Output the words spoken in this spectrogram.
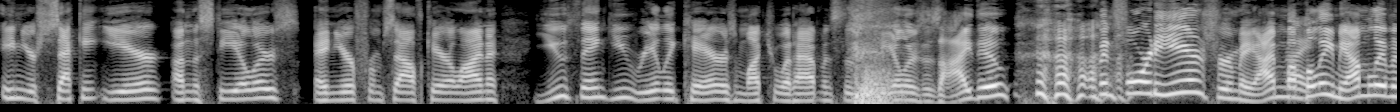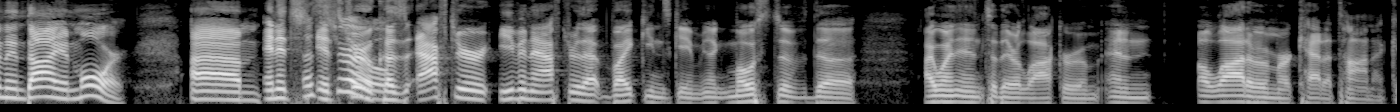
in your second year on the Steelers and you're from South Carolina, you think you really care as much what happens to the Steelers as I do? It's been 40 years for me. I'm Right. believe me, I'm living and dying more. Um, And it's That's it's true. true because after even after that Vikings game, like most of the, I went into their locker room and a lot of them are catatonic,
